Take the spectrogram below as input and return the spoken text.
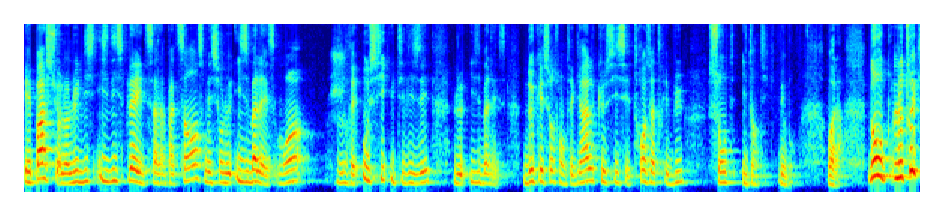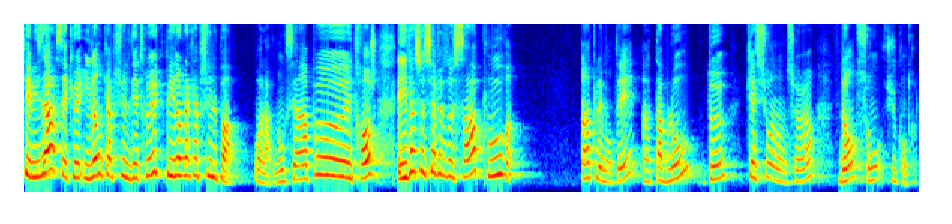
Et pas sur le isDisplayed, ça n'a pas de sens, mais sur le isBalaise. Moi, j'aurais aussi utilisé le isBalaise. Deux questions sont égales que si ces trois attributs sont identiques. Mais bon, voilà. Donc le truc qui est bizarre, c'est qu'il encapsule des trucs puis il n'en encapsule pas. Voilà, donc c'est un peu étrange et il va se servir de ça pour implémenter un tableau de questions and answers dans son view controller.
